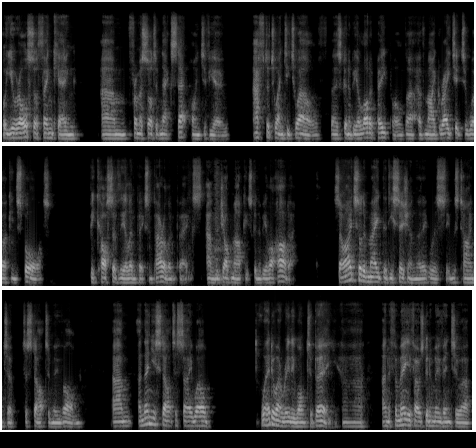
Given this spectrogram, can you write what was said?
But you were also thinking um, from a sort of next step point of view, after 2012, there's going to be a lot of people that have migrated to work in sport because of the Olympics and Paralympics, and the job market's going to be a lot harder. So I'd sort of made the decision that it was it was time to to start to move on, um, and then you start to say, well, where do I really want to be? Uh, and for me, if I was going to move into a,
